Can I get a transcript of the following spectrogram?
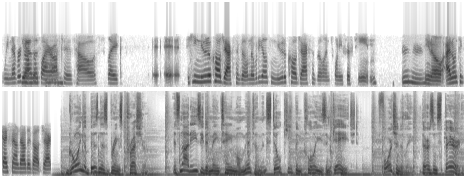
We never Yeah, dropped the flyer odd. off to his house. Like, i i he knew to call Jacksonville. Nobody else knew to call Jacksonville in 2015. Mhm. You know, I don't think I found out about Jack. Growing a business brings pressure. It's not easy to maintain momentum and still keep employees engaged. Fortunately, there's Insperity.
